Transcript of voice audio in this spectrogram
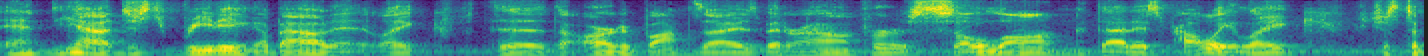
and yeah, just reading about it, like the the art of bonsai has been around for so long that it's probably like just a,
